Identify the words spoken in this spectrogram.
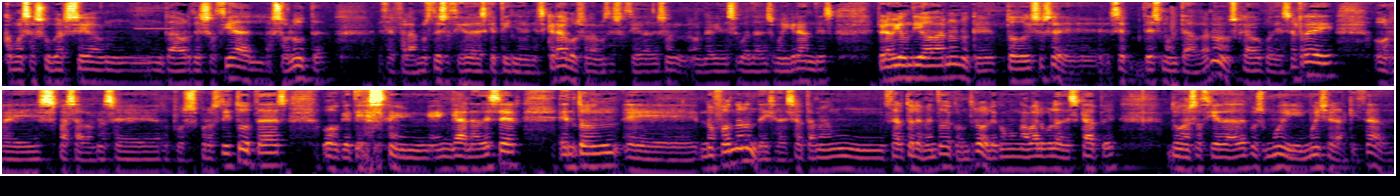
como esa subversión da orde social absoluta Dizer, falamos de sociedades que tiñan escravos, falamos de sociedades onde había desigualdades moi grandes, pero había un día ao ano no que todo iso se, se desmontaba, non? O escravo podía ser rei, os reis pasaban a ser pues, prostitutas, o que tienes en, en gana de ser, entón, eh, no fondo non deixa de ser tamén un certo elemento de control, é como unha válvula de escape dunha sociedade pues, moi, moi xerarquizada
